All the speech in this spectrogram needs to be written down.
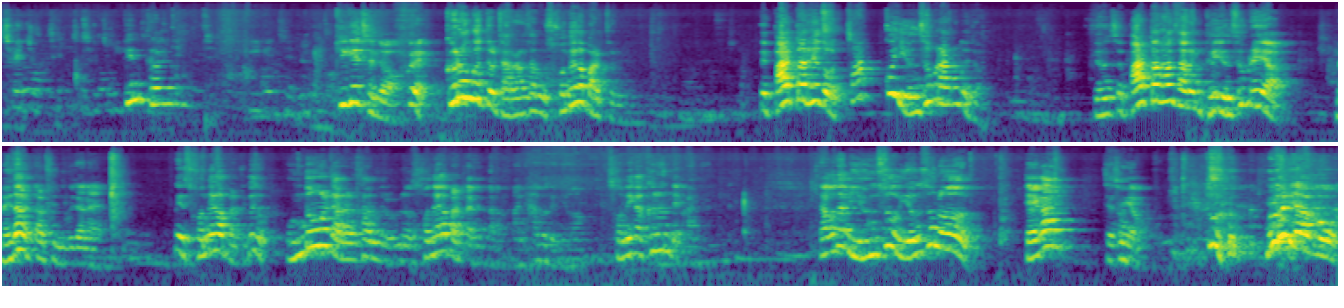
체조. 틴털? 기계체죠. 그래 그런 것들 잘하는 사람은 손해가 발달해요. 근데 발달해도 자꾸 연습을 하는 거죠. 연습 발달한 사람이 더 연습을 해야 메달을 딸 수 있는 거잖아요. 그래서 손해가 발달. 그래서 운동을 잘하는 사람들은 손해가 발달했다고 많이 하거든요. 손해가 그런 데 가는. 자, 그 다음에 연수. 연수는 대가리, 죄송해요. 두, 머리하고,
